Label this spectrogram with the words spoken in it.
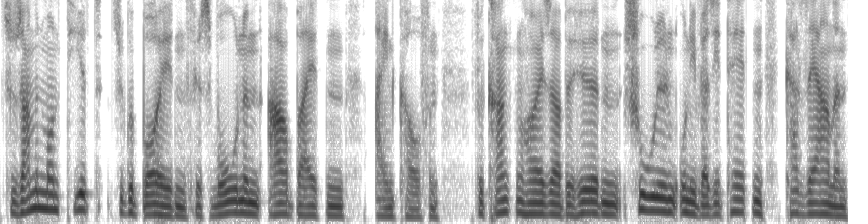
Zusammenmontiert zu Gebäuden fürs Wohnen, Arbeiten, Einkaufen, für Krankenhäuser, Behörden, Schulen, Universitäten, Kasernen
